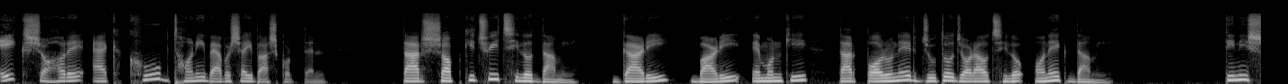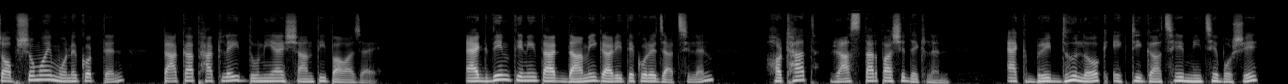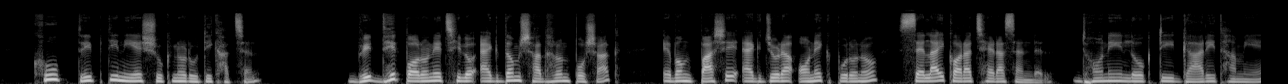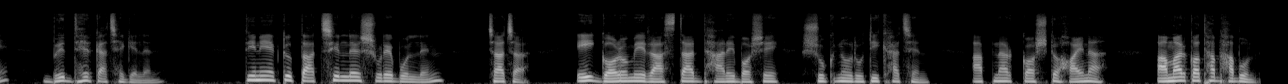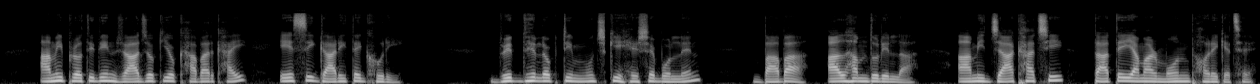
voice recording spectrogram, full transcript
এই শহরে এক খুব ধনী ব্যবসায়ী বাস করতেন। তার সবকিছুই ছিল দামি। গাড়ি, বাড়ি, এমনকি তার পরনের জুতো জড়াও ছিল অনেক দামি। তিনি সবসময় মনে করতেন, টাকা থাকলেই দুনিয়ায় শান্তি পাওয়া যায়। একদিন তিনি তার দামি গাড়িতে করে যাচ্ছিলেন। হঠাৎ রাস্তার পাশে দেখলেন, এক বৃদ্ধ লোক একটি গাছের নিচে বসে খুব তৃপ্তি নিয়ে শুকনো রুটি খাচ্ছেন। বৃদ্ধের পরনে ছিল একদম সাধারণ পোশাক এবং পাশে একজোড়া অনেক পুরনো সেলাই করা ছেঁড়া স্যান্ডেল। ধনী লোকটি গাড়ি থামিয়ে বৃদ্ধের কাছে গেলেন। তিনি একটু তাচ্ছিল্যের সুরে বললেন, চাচা, এই গরমে রাস্তার ধারে বসে শুকনো রুটি খাচ্ছেন, আপনার কষ্ট হয় না? আমার কথা ভাবুন, আমি প্রতিদিন রাজকীয় খাবার খাই এসি গাড়িতে ঘুরি। বৃদ্ধ লোকটি মুচকি হেসে বললেন, বাবা আলহামদুলিল্লাহ, আমি যা খাচ্ছি তাতেই আমার মন ভরে গেছে,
